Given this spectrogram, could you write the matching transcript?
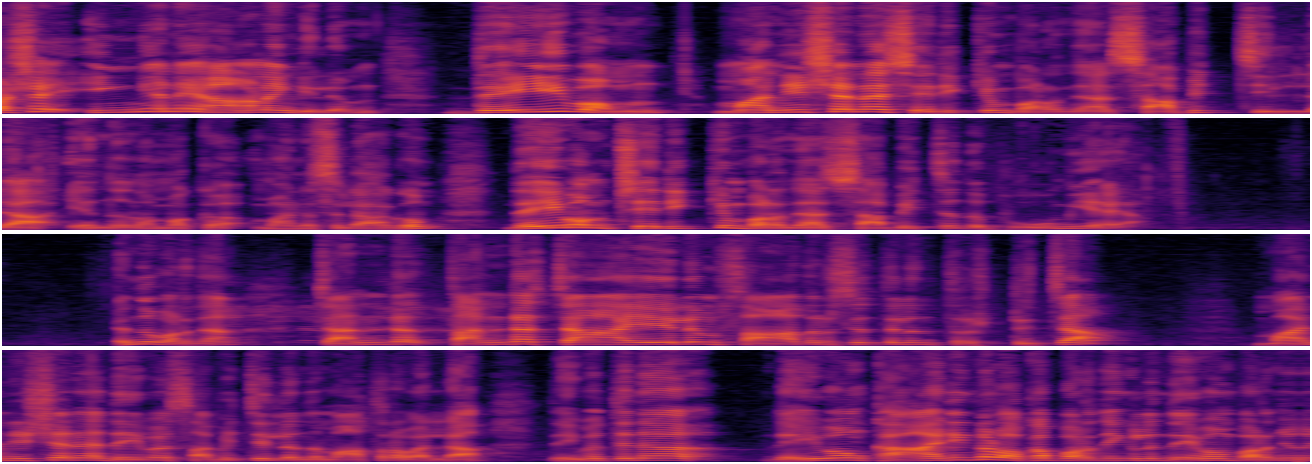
പക്ഷേ ഇങ്ങനെയാണെങ്കിലും ദൈവം മനുഷ്യനെ ശരിക്കും പറഞ്ഞാൽ ശപിച്ചില്ല എന്ന് നമുക്ക് മനസ്സിലാകും. ദൈവം ശരിക്കും പറഞ്ഞാൽ ശപിച്ചത് ഭൂമിയെയാണ്. എന്ന് പറഞ്ഞാൽ തന്റെ തന്റെ ചായയിലും സാദൃശ്യത്തിലും സൃഷ്ടിച്ച മനുഷ്യനെ ദൈവം ശപിച്ചില്ലെന്ന് മാത്രമല്ല ദൈവത്തിന് ദൈവം കാര്യങ്ങളൊക്കെ പറഞ്ഞെങ്കിലും ദൈവം പറഞ്ഞു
